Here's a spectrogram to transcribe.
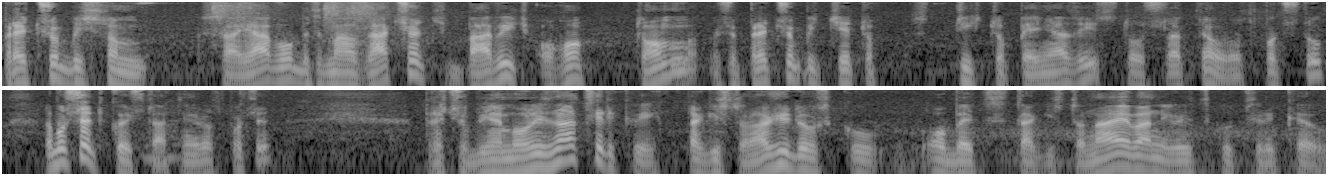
Prečo by som sa ja vôbec mal začať baviť o tom, že prečo by tieto, týchto peňazí z toho štátneho rozpočtu, lebo všetko je štátny rozpočet, prečo by nemohli ísť na cirkvi? Takisto na židovskú obec, takisto na evangelickú cirkev,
